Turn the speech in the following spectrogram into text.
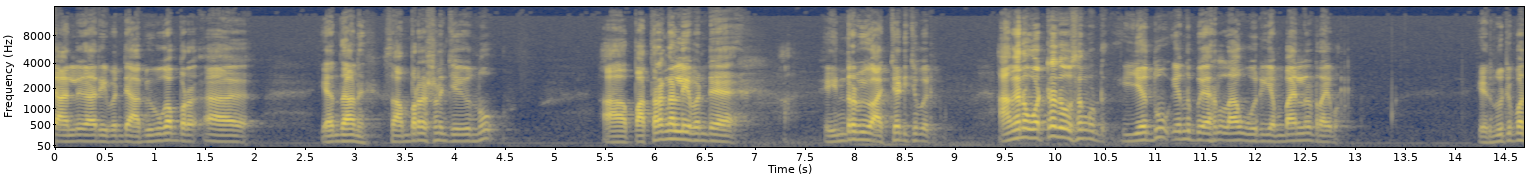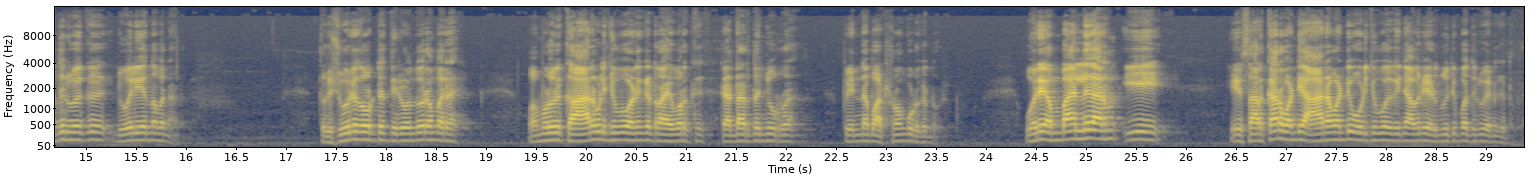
ചാനലുകാർ ഇവന്റെ അഭിമുഖം എന്താണ് സംപ്രേഷണം ചെയ്യുന്നു. പത്രങ്ങളിൽ ഇവന്റെ ഇന്റർവ്യൂ അച്ചടിച്ച് വരുന്നു. അങ്ങനെ ഒറ്റ ദിവസം കൊണ്ട് യദു എന്ന് പേരുള്ള ഒരു എംബാനിലെ ഡ്രൈവർ എഴുന്നൂറ്റി പത്ത് രൂപയ്ക്ക് ജോലി ചെയ്യുന്നവനാണ്. തൃശ്ശൂർ തൊട്ട് തിരുവനന്തപുരം വരെ നമ്മളൊരു കാർ വിളിച്ച് പോവുകയാണെങ്കിൽ ഡ്രൈവർക്ക് രണ്ടായിരത്തഞ്ഞൂറ് രൂപ പിന്നെ ഭക്ഷണവും കൊടുക്കേണ്ടി വരും. ഒരു എംബാനിലുകാരൻ ഈ ഈ സർക്കാർ വണ്ടി ആന വണ്ടി ഓടിച്ച് പോയി കഴിഞ്ഞാൽ അവർ എഴുന്നൂറ്റി പത്ത് രൂപയാണ് കിട്ടുന്നത്.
